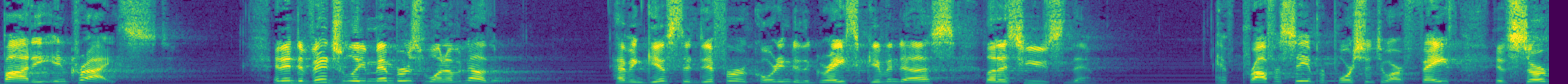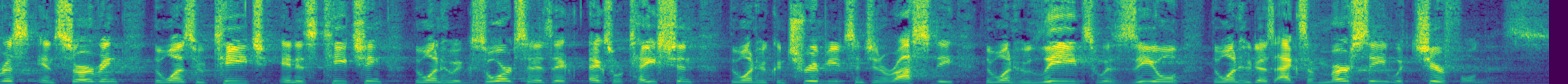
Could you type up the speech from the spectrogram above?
body in Christ, and individually members one of another. Having gifts that differ according to the grace given to us, let us use them. If prophecy in proportion to our faith, if service in serving, the ones who teach in his teaching, the one who exhorts in his exhortation, the one who contributes in generosity, the one who leads with zeal, the one who does acts of mercy with cheerfulness.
